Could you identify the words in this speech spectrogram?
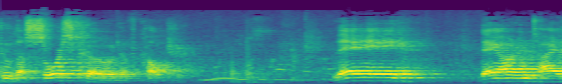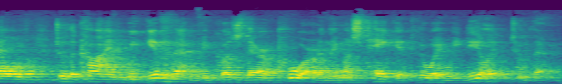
to the source code of culture. They they are entitled to the kind we give them because they're poor and they must take it the way we deal it to them.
